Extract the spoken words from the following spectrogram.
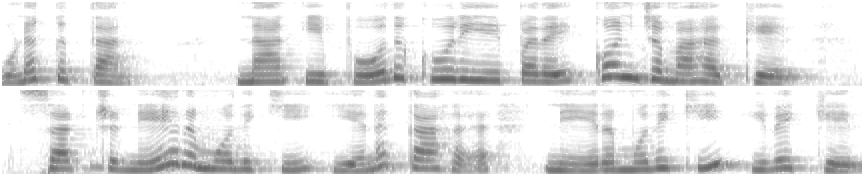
உனக்குத்தான். நான் இப்போது கூறியிருப்பதை கொஞ்சமாக கேள். சற்று நேரம் ஒதுக்கி எனக்காக நேரம் ஒதுக்கி இவை கேள்.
